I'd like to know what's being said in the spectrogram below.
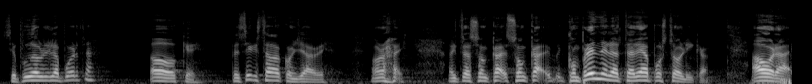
¿Se pudo abrir la puerta? Oh, ok. Pensé que estaba con llave. All Entonces, son, la tarea apostólica. Ahora,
